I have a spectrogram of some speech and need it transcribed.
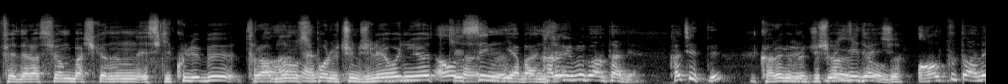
Federasyon başkanının eski kulübü Trabzonspor Yani- üçüncülüğe oynuyor. O da- Kesin yabancı. Karagümrük Antalya. Kaç etti? Karagümrük düşme 7 oldu. 6 tane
